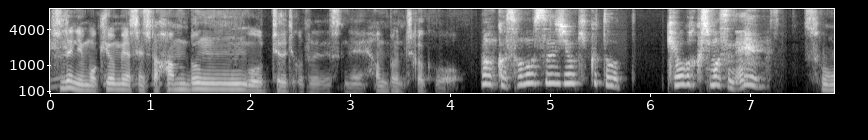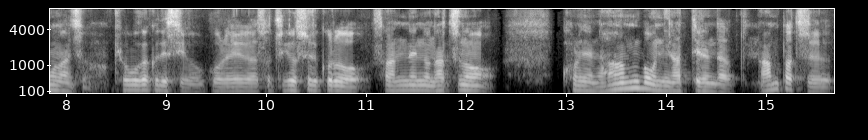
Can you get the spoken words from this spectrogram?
すでにもう清宮選手と半分を打ってるということでですね、半分近くを。なんかその数字を聞くと驚愕しますね。そうなんですよ。驚愕ですよ。これが卒業する頃、3年の夏の、これね、何本になってるんだろう何発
